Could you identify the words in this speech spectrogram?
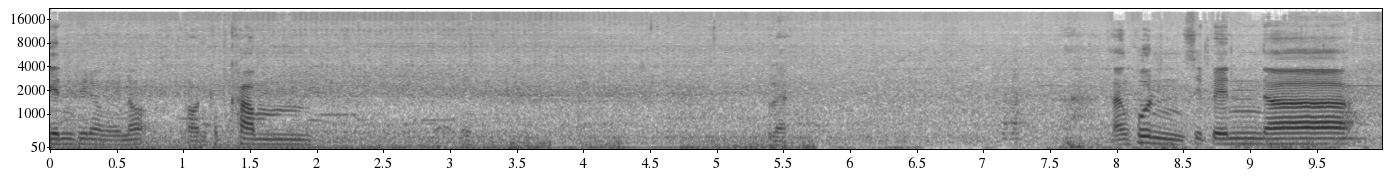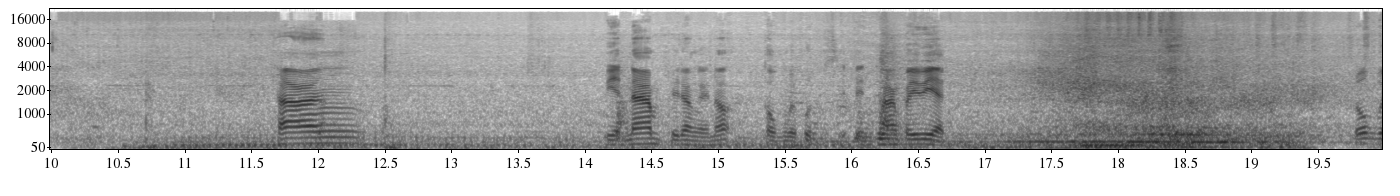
ย็นๆพี่น้องเลยเนาะตอนค่ำๆและทางพุ่นสิเป็นทางเวียดนามพี่น้องเลยเนาะตรงไปพุ่นสิเป็นทางไปเวียดลงไป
